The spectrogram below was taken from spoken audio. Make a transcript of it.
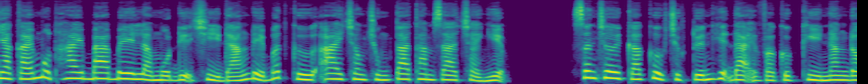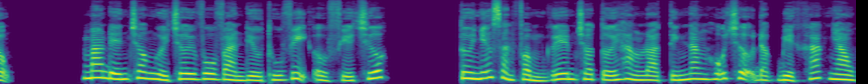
Nhà cái 123B là một địa chỉ đáng để bất cứ ai trong chúng ta tham gia trải nghiệm. Sân chơi cá cược trực tuyến hiện đại và cực kỳ năng động, mang đến cho người chơi vô vàn điều thú vị ở phía trước. Từ những sản phẩm game cho tới hàng loạt tính năng hỗ trợ đặc biệt khác nhau.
